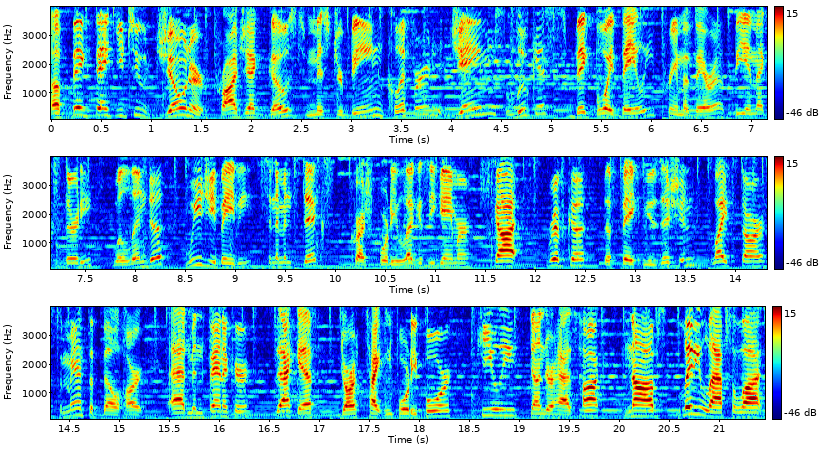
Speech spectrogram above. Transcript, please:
A big thank you to Joner, Project Ghost, Mr. Bean, Clifford, James, Lucas, Big Boy Bailey, Primavera, BMX30, Willinda, Ouija Baby, Cinnamon Sticks, Crush40 Legacy Gamer, Scott, Rivka, The Fake Musician, Lightstar, Samantha Bellhart, Admin Faniker, Zach F, Darth Titan44, Keely, Dunder Has Hawk, Knobs, Lady Laughs a Lot,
